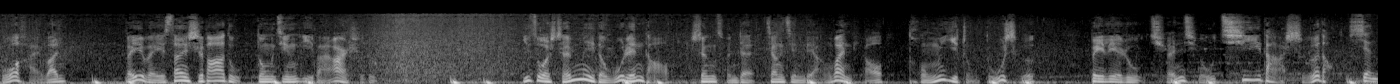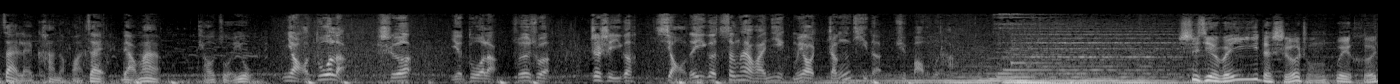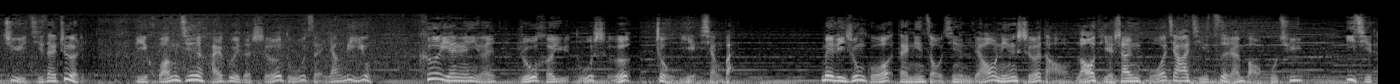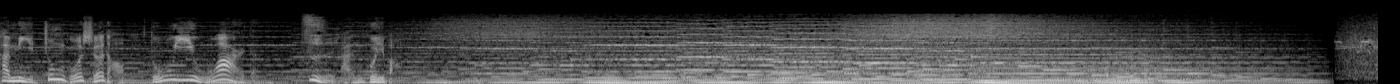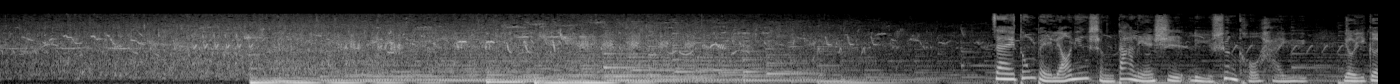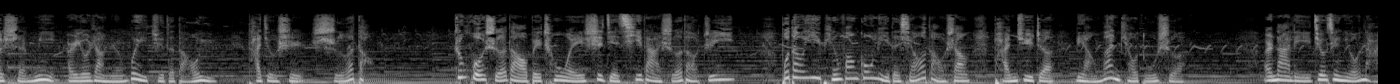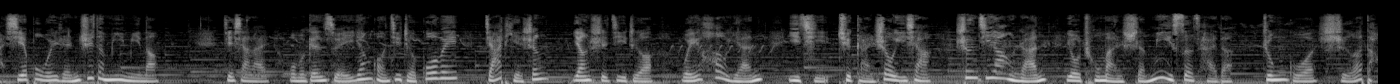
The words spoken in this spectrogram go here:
渤海湾，北纬三十八度，东经一百二十度，一座神秘的无人岛，生存着将近两万条同一种毒蛇，被列入全球七大蛇岛。现在来看的话，在两万条左右。鸟多了，蛇也多了，所以说这是一个小的一个生态环境，我们要整体的去保护它。世界唯一的蛇种为何聚集在这里？比黄金还贵的蛇毒怎样利用？科研人员如何与毒蛇昼夜相伴？魅力中国带您走进辽宁蛇岛老铁山国家级自然保护区，一起探秘中国蛇岛独一无二的自然瑰宝。在东北辽宁省大连市旅顺口海域，有一个神秘而又让人畏惧的岛屿，它就是蛇岛。中国蛇岛被称为世界七大蛇岛之一，不到一平方公里的小岛上盘踞着两万条毒蛇，而那里究竟有哪些不为人知的秘密呢？接下来，我们跟随央广记者郭威、贾铁生、央视记者韦浩然一起去感受一下生机盎然又充满神秘色彩的。中国蛇岛，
